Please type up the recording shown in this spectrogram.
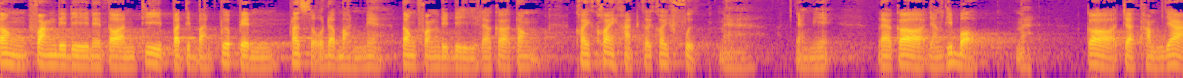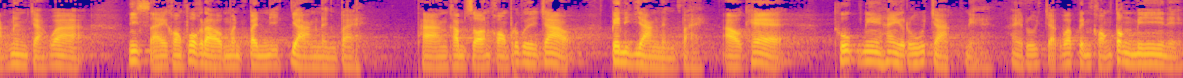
ต้องฟังดีๆ ในตอนที่ปฏิบัติเพื่อเป็นพระโสดาบันเนี่ยต้องฟังดีๆ แล้วก็ต้องค่อยๆหัด ค่อย ๆ ฝึกนะอย่างนี้แล้วก็อย่างที่บอกนะก็จะทำยากเนื่องจากว่า นิสัยของพวกเรามันเป็นอีกอย่างหนึ่งไป ทางคำสอนของพระพุทธเจ้าเป็นอีกอย่างหนึ่งไป เอาแค่ทุกนี่ให้รู้จักเนี่ยให้รู้จักว่าเป็นของต้องมีเนี่ย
